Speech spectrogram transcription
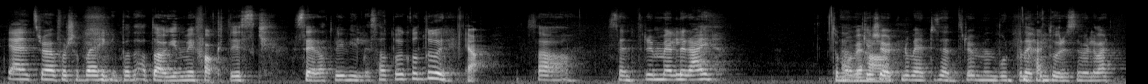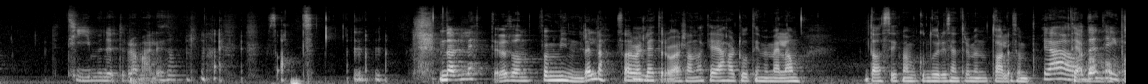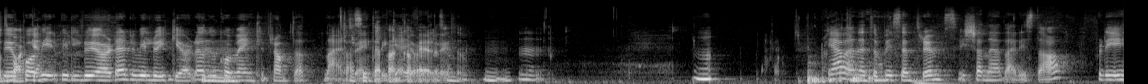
Jeg tror jeg fortsatt bare henger på det at dagen vi faktisk ser at vi ville satt på kontor. ja. Så sentrum eller ei. Så må vi ikke ha kjørt noe mer til sentrum, men bort på det kontoret som ville vært ti minutter fra meg. liksom. Nei, sant. Men da er det lettere sånn, for min del da, så har det vært lettere å være sånn, ok, jeg har to timer mellom. Da stikker man på kontoret i sentrum, og tar liksom Ja, og det tenkte vi jo på. Vil, vil du gjøre det, eller vil du ikke gjøre det? Og du kommer jo egentlig fram til at nei, jeg Da tror jeg egentlig ikke jeg gjør det. kafé, liksom. Mm. Jeg var nettopp i sentrum, svisja ned der i stad. Fordi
